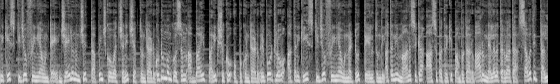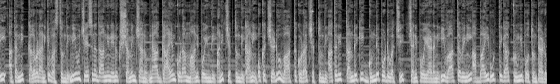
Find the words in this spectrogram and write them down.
అతనికి స్కిజోఫ్రీనియా ఉంటే జైలు నుంచి తప్పించుకోవచ్చని చెప్తుంటాడు. కుటుంబం కోసం అబ్బాయి పరీక్షకు ఒప్పుకుంటాడు. రిపోర్ట్లో అతనికి స్కిజోఫ్రీనియా ఉన్నట్టు తేలుతుంది. అతన్ని మానసిక ఆసుపత్రికి పంపుతారు. ఆరు నెలల తర్వాత సవతి తల్లి అతన్ని కలవడానికి వస్తుంది. నీవు చేసిన దాన్ని నేను క్షమించాను. నా గాయం కూడా మానిపోయింది అని చెప్తుంది. కానీ ఒక చెడు వార్త కూడా చెప్తుంది. అతని తండ్రికి గుండెపోటు వచ్చి చనిపోయాడని ఈ వార్త విని అబ్బాయి పూర్తిగా కృంగిపోతుంటాడు.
